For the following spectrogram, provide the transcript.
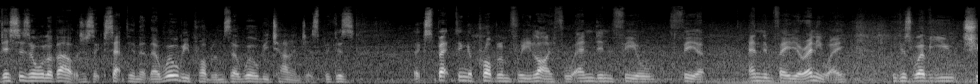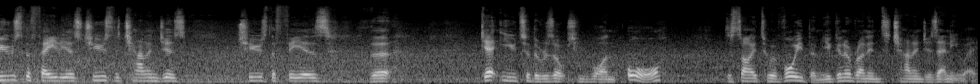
this is all about just accepting that there will be problems, there will be challenges, because expecting a problem-free life will end in feel, fear, end in failure anyway. Because whether you choose the failures, choose the challenges, choose the fears that get you to the results you want, or decide to avoid them, you're going to run into challenges anyway.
